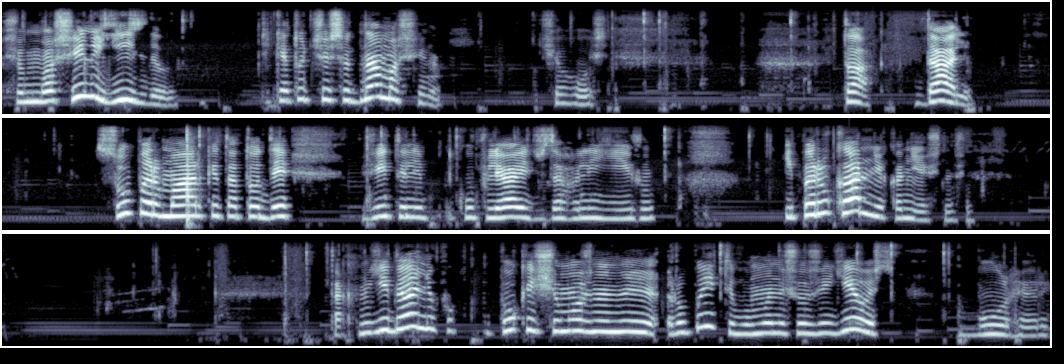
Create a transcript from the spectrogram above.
Щоб машини їздили. Тільки тут щось одна машина. Чогось. Так, далі. Супермаркет, а то де жителі купляють взагалі їжу. І перукарня, звісно ж. Так, ну їдальню поки що можна не робити, бо в мене ж вже є ось бургери.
